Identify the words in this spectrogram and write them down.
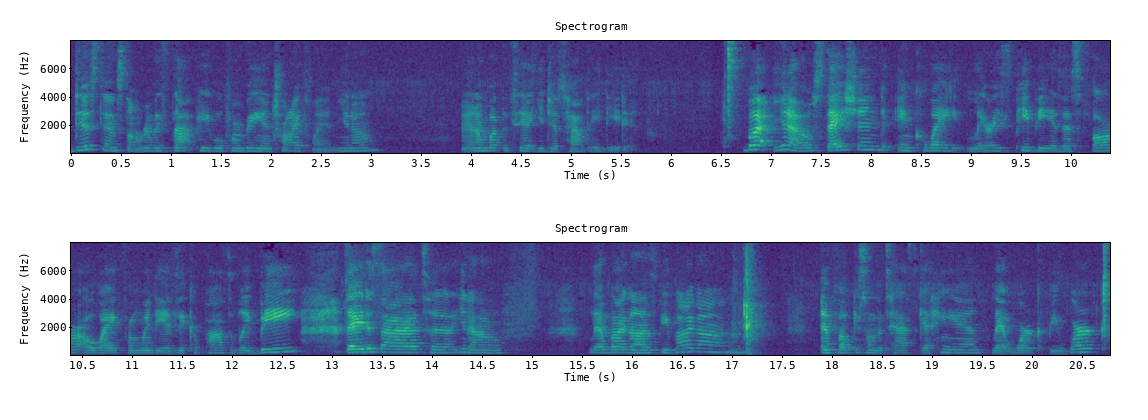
distance don't really stop people from being trifling, you know? And I'm about to tell you just how they did it. But, you know, stationed in Kuwait, Larry's PP is as far away from Wendy as it could possibly be. They decide to, you know, let bygones be bygones and focus on the task at hand. Let work be work.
